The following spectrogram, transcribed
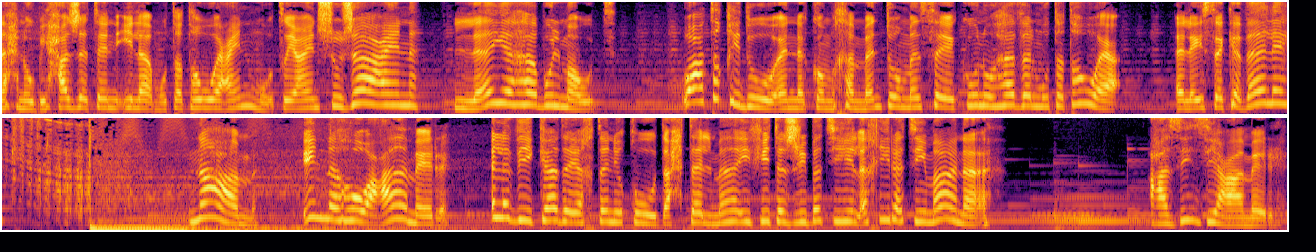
نحن بحاجة إلى متطوع مطيع شجاع لا يهاب الموت. واعتقد أنكم خمنتم من سيكون هذا المتطوع. أليس كذلك؟ نعم إنه عامر الذي كاد يختنق تحت الماء في تجربته الأخيرة معنا. عزيزي عامر،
